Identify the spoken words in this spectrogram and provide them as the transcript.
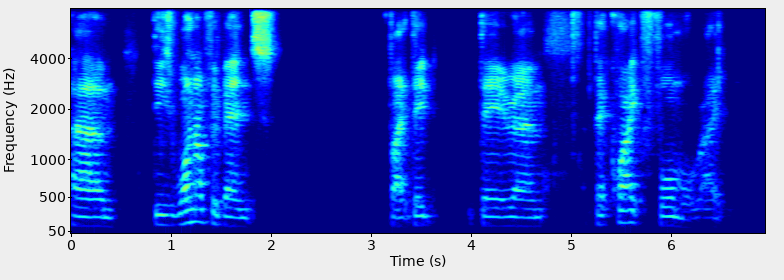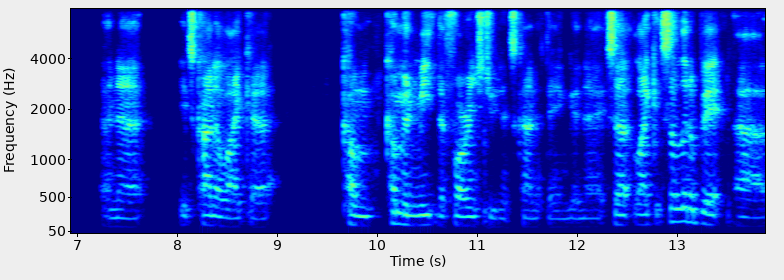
um, these one-off events, like they they're um, they're quite formal, right? And uh, it's kind of like a come come and meet the foreign students kind of thing, and uh, it's a, like it's a little bit. Uh,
